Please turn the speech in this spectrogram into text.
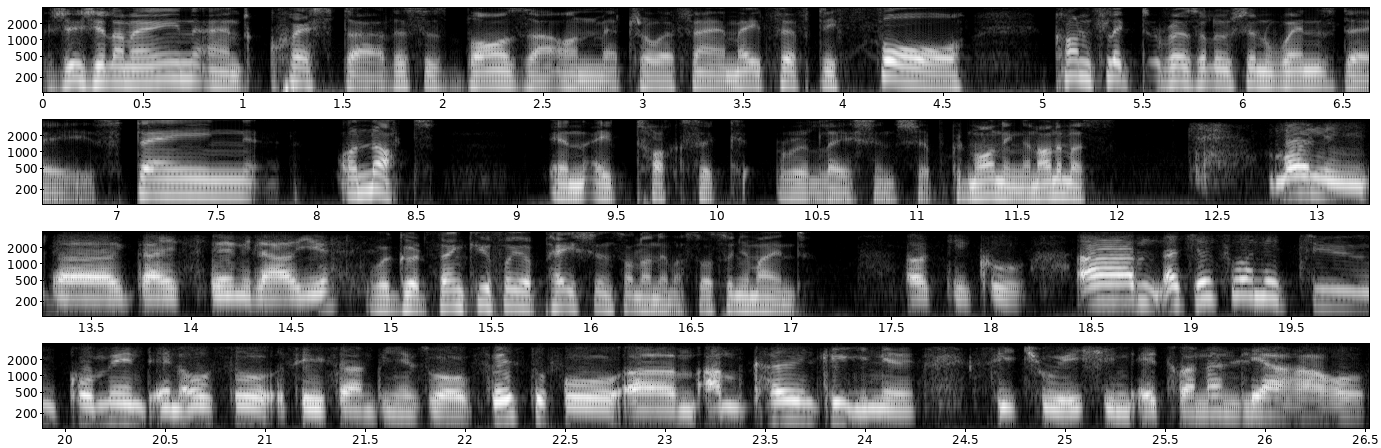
Gigi Lamayne and Kwesta. This is Boza on Metro FM 854. Conflict Resolution Wednesday. Staying or not in a toxic relationship. Good morning, Anonymous. Morning, uh, guys. Family, how are you? We're good. Thank you for your patience, Anonymous. What's on your mind? Okay, cool. Um, I just wanted to comment and also say something as well. First of all, um, I'm currently in a situation at Wananliaho,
